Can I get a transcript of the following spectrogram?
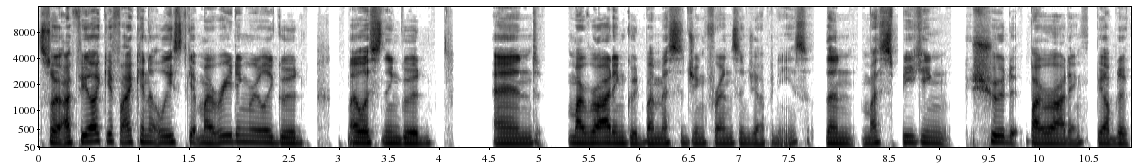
So I feel like if I can at least get my reading really good, my listening good, and my writing good by messaging friends in Japanese, then my speaking should, by writing, be able to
